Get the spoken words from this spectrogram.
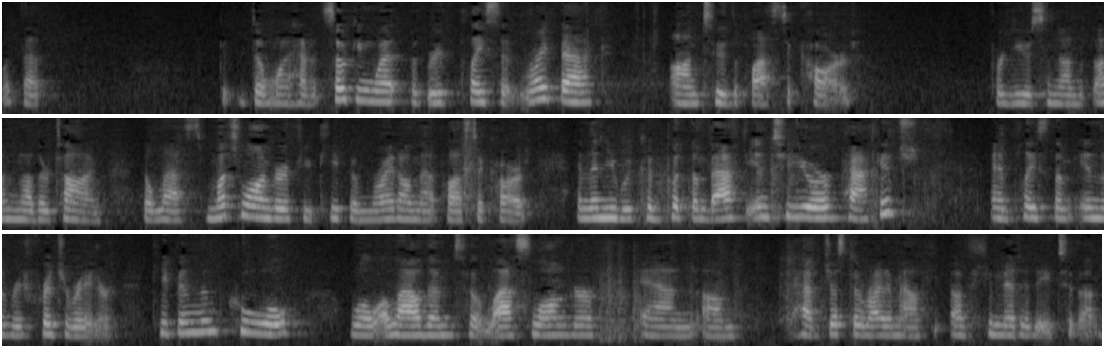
let that, don't want to have it soaking wet, but replace it right back onto the plastic card for use another time. They'll last much longer if you keep them right on that plastic card and then you would, could put them back into your package and place them in the refrigerator. Keeping them cool will allow them to last longer and um, have just the right amount of humidity to them.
